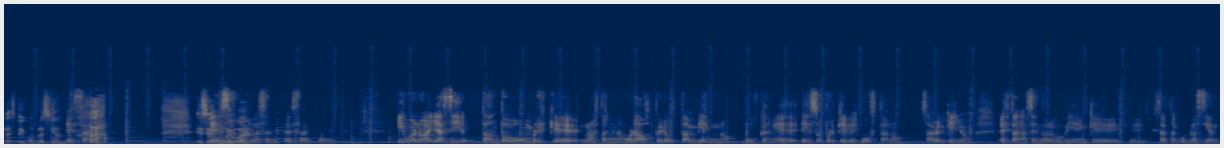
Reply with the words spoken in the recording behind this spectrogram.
la estoy complaciendo. Exacto. Eso es muy bueno. Exactamente. Y bueno, hay así tanto hombres que no están enamorados, pero también, ¿no? Buscan eh, eso porque les gusta, ¿no? Saber que ellos están haciendo algo bien, que, se están complaciendo.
